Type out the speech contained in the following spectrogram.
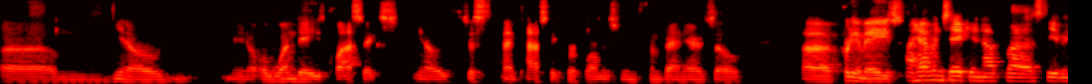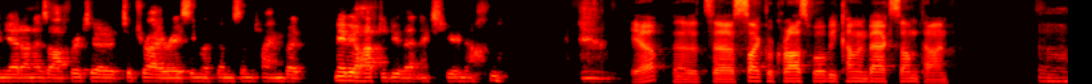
um, you know you know a one day's classics you know it's just fantastic performance from from van aert so uh, pretty amazed. I haven't taken up uh, Stephen yet on his offer to to try racing with them sometime, but maybe I'll have to do that next year now. yep, it's uh, cyclocross will be coming back sometime. Uh,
